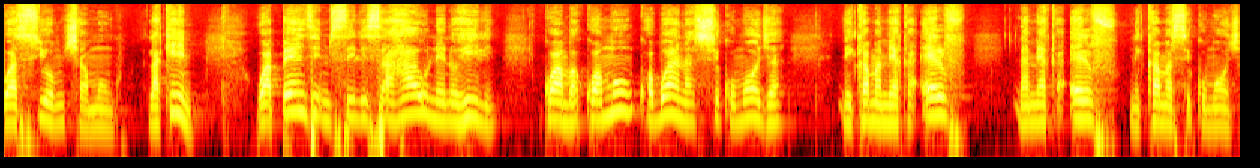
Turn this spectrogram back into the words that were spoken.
wasiomcha Mungu. Lakini wapenzi, msilisahau neno hili kwamba kwa Mungu, kwa Bwana siku moja ni kama miaka elfu na miaka elfu ni kama siku moja.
